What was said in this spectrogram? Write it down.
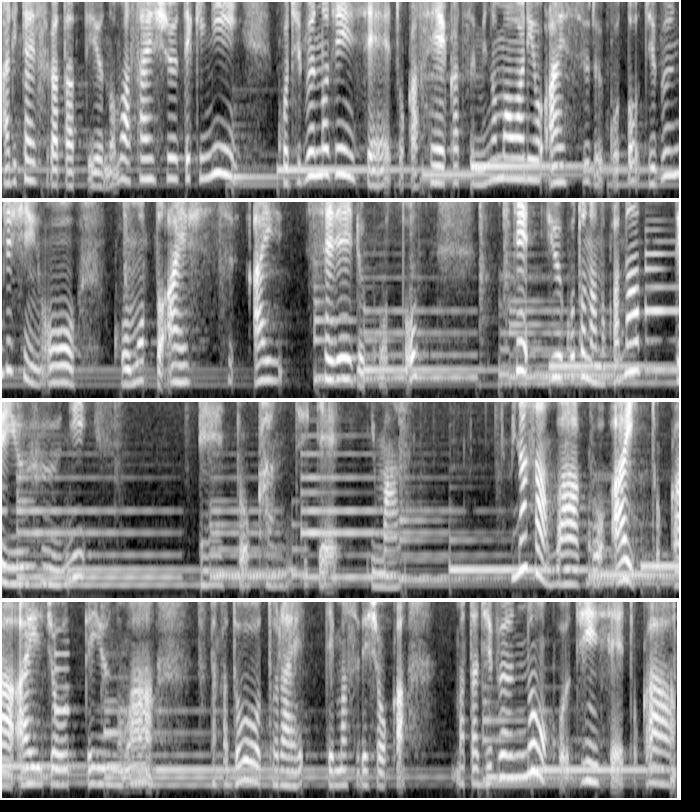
ありたい姿っていうのは最終的にこう自分の人生とか生活身の回りを愛すること自分自身をこうもっと愛す愛せれることっていうことなのかなっていうふうにえーと、感じています。皆さんはこう愛とか愛情っていうのはなんかどう捉えてますでしょうか？また自分のこう人生とか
